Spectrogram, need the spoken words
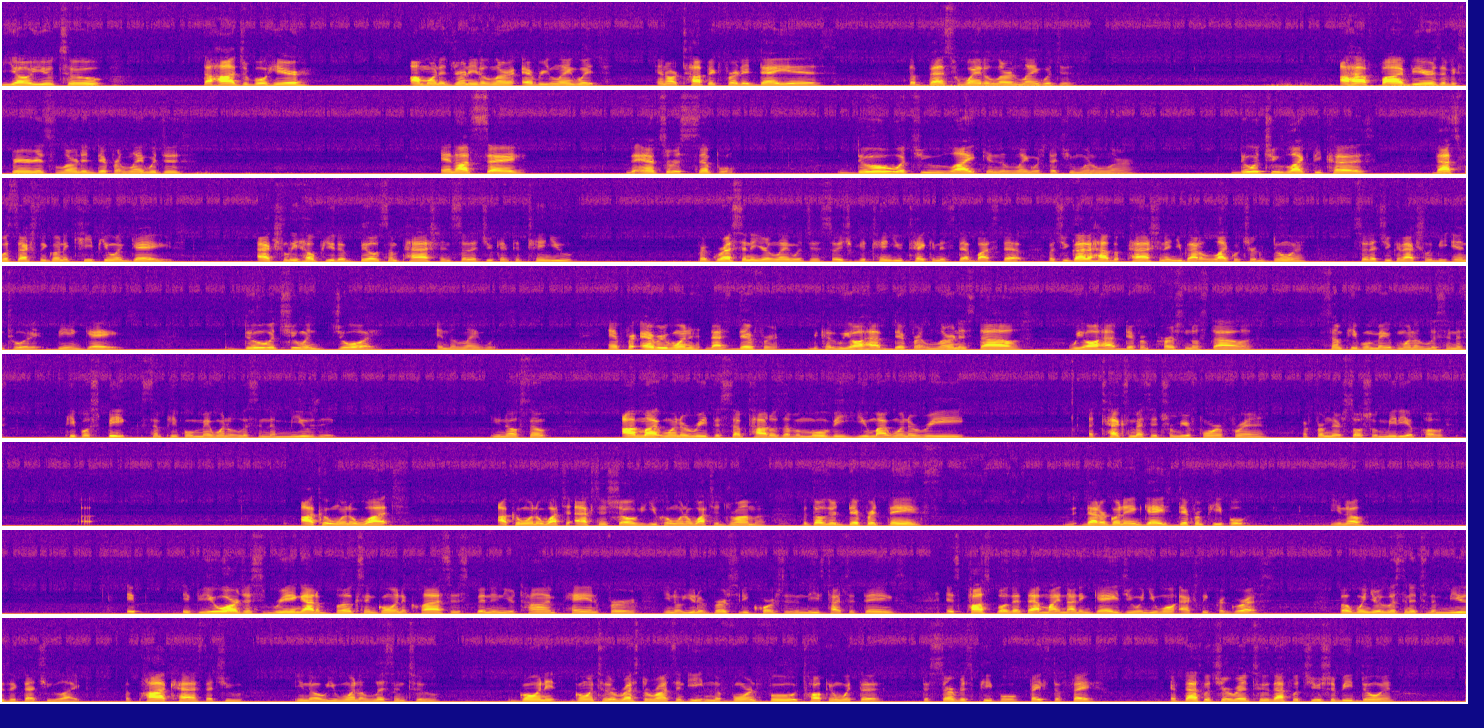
Yo, YouTube, the Hodgeable here. I'm on a journey to learn every language, and our topic for today is the best way to learn languages. I have five years of experience learning different languages, and I'd say the answer is simple do what you like in the language that you want to learn. Do what you like because that's what's actually going to keep you engaged, actually help you to build some passion so that you can continue progressing in your languages, so that you continue taking it step by step. But you got to have the passion and you got to like what you're doing so that you can actually be into it, be engaged. Do what you enjoy in the language. And for everyone, that's different because we all have different learning styles. We all have different personal styles. Some people may want to listen to people speak. Some people may want to listen to music. You know, some I might want to read the subtitles of a movie. You might want to read a text message from your foreign friend or from their social media post. Uh, I could want to watch I could want to watch an action show, you could want to watch a drama. But those are different things that are going to engage different people, you know? If if you are just reading out of books and going to classes, spending your time paying for, you know, university courses and these types of things, it's possible that that might not engage you and you won't actually progress. But when you're listening to the music that you like, the podcast that you, you know, you want to listen to, going it, going to the restaurants and eating the foreign food, talking with the the service people face to face. If that's what you're into, that's what you should be doing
